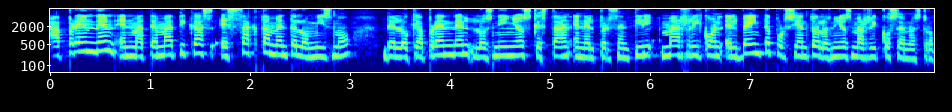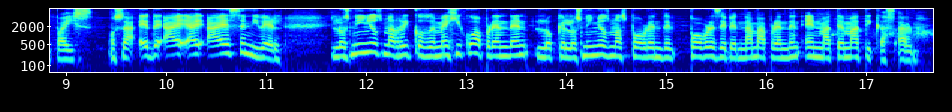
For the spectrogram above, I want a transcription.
Aprenden en matemáticas exactamente lo mismo de lo que aprenden los niños que están en el percentil más rico, el 20% de los niños más ricos en nuestro país. O sea, a, ese nivel. Los niños más ricos de México aprenden lo que los niños más pobres de, pobres de Vietnam aprenden en matemáticas, Alma.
